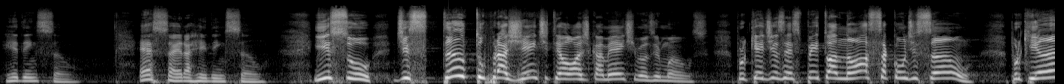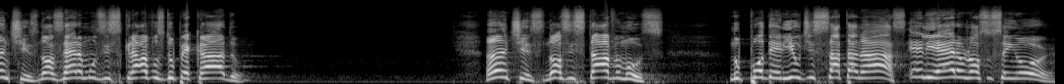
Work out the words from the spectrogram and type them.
redenção. Essa era a redenção. Isso diz tanto para a gente teologicamente, meus irmãos, porque diz respeito à nossa condição. Porque antes nós éramos escravos do pecado. Antes nós estávamos no poderio de Satanás, ele era o nosso Senhor.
